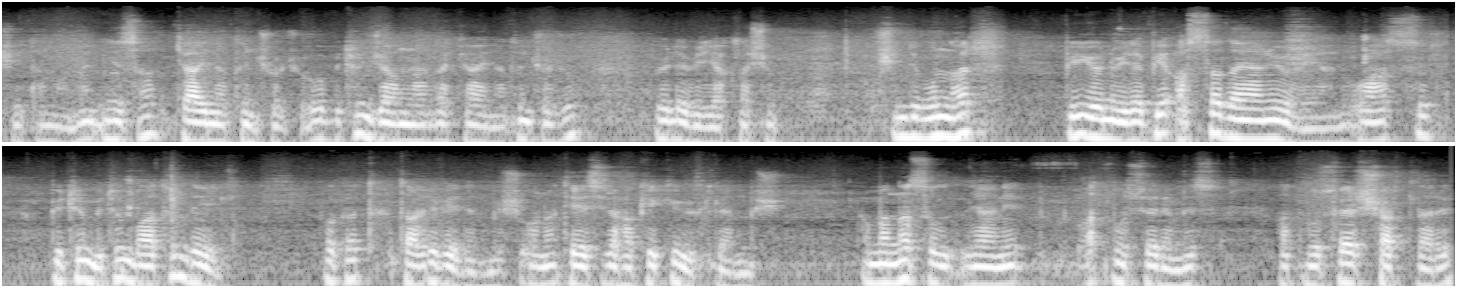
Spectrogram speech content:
bir şey tamamen. İnsan kainatın çocuğu. Bütün canlılarda kainatın çocuğu. Öyle bir yaklaşım. Şimdi bunlar bir yönüyle bir asla dayanıyor yani. O asıl bütün bütün batıl değil. Fakat tahrif edilmiş, ona tesiri hakiki yüklenmiş. Ama nasıl yani atmosferimiz, atmosfer şartları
